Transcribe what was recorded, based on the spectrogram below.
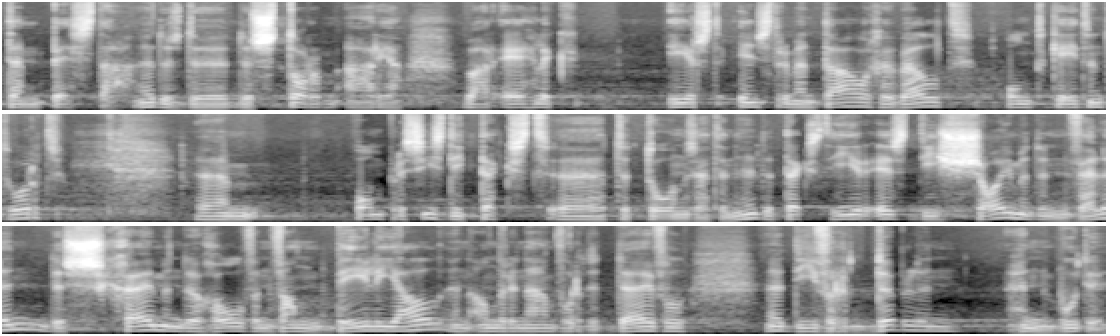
tempesta, hè, dus de, de stormaria, waar eigenlijk eerst instrumentaal geweld ontketend wordt. Um, om precies die tekst uh, te toonzetten. Hè. De tekst hier is die schuimende vellen, de schuimende golven van Belial, een andere naam voor de duivel, die verdubbelen hun woede.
